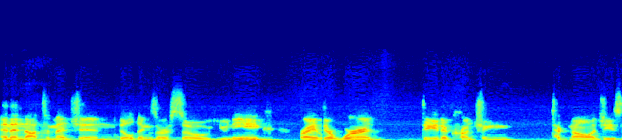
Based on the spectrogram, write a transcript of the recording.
And then, not to mm-hmm. mention, buildings are so unique, right? There weren't data crunching technologies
